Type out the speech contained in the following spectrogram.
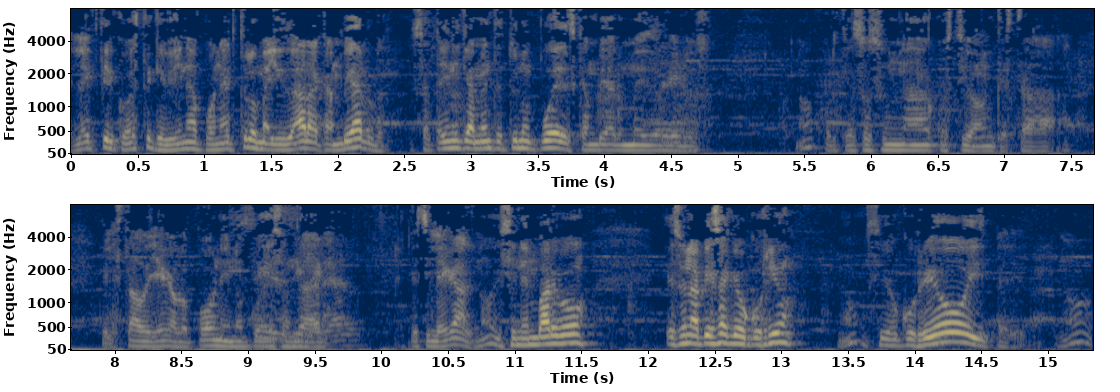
eléctrico este que viene a ponértelo, me ayudara a cambiarlo. O sea, técnicamente tú no puedes cambiar un medio de luz, ¿no? Porque eso es una cuestión que está, el Estado llega, lo pone y no puedes andar. Es ilegal, ¿no? Y sin embargo, es una pieza que ocurrió, ¿no? Sí ocurrió y, ¿no?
